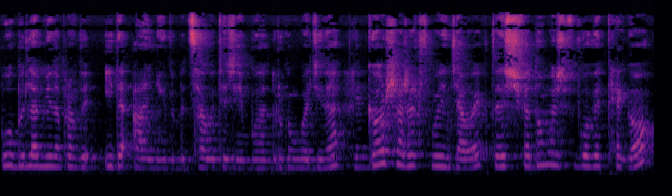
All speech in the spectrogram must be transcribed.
Byłoby dla mnie naprawdę idealnie, gdyby cały tydzień był na drugą godzinę. Gorsza rzecz w poniedziałek to jest świadomość w głowie tego,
